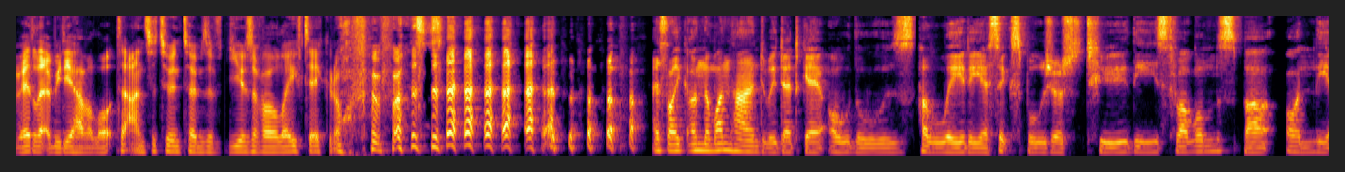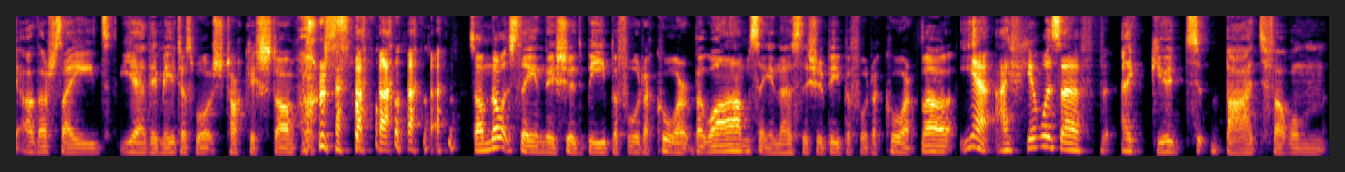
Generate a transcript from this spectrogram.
Red Letter Media have a lot to answer to in terms of years of our life taken off of us. it's like on the one hand we did get all those hilarious exposures to these films but on the other side yeah they made us watch turkish star wars so i'm not saying they should be before a court but what i'm saying is they should be before a court but yeah i feel as if a good bad film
